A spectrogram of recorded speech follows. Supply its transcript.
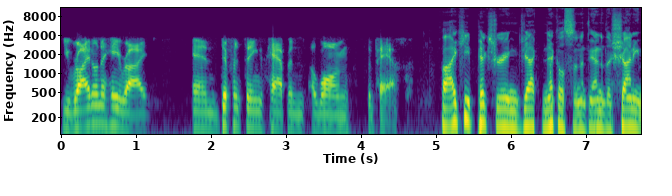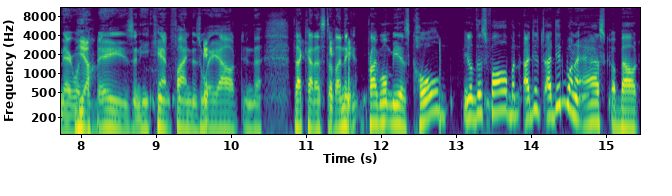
You ride on a hayride, and different things happen along the path. Well, I keep picturing Jack Nicholson at the end of The Shining there with Yeah. the bays, and he can't find his way out, and the, that kind of stuff. I think it probably won't be as cold, you know, this fall. But I did I did want to ask about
